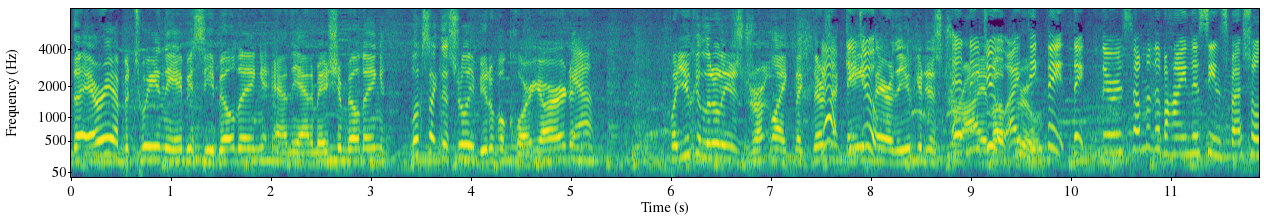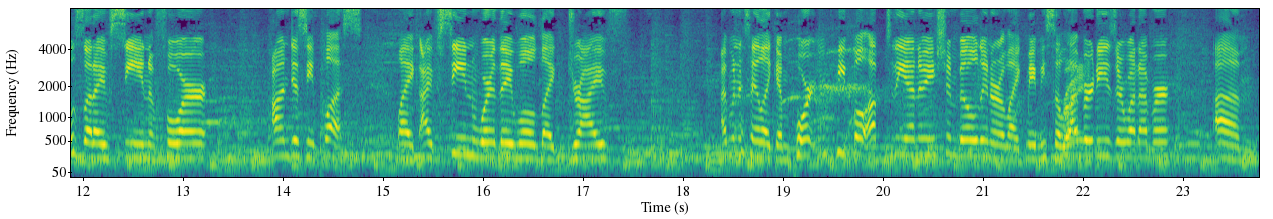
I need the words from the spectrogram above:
the area between the ABC building and the animation building looks like this really beautiful courtyard. yeah. But you can literally just dri- like like there's Yeah, a gate do. there that you can just drive and they do. I think they, they there are some of the behind the scenes specials that I've seen for on Disney Plus. Like I've seen where they will like drive. I'm gonna say like important people up to the animation building, or like maybe celebrities or whatever. Um,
